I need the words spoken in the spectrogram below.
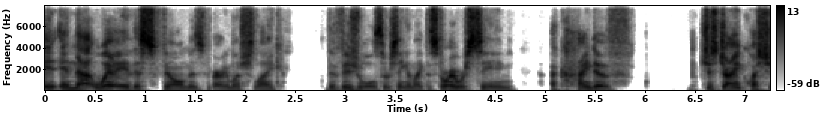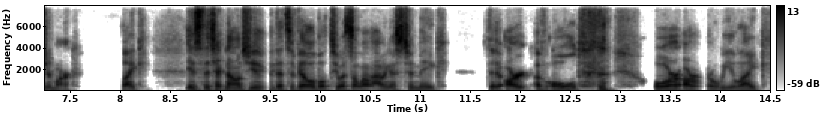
In, in that way, this film is very much like the visuals we're seeing and like the story we're seeing a kind of just giant question mark. Like, is the technology that's available to us allowing us to make the art of old, or are we like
